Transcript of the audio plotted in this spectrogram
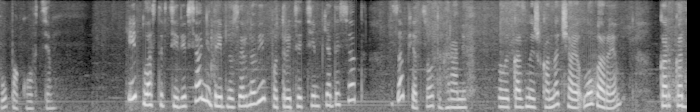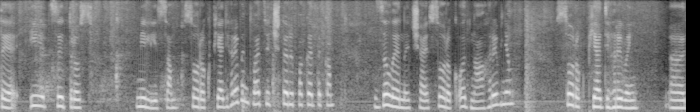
в упаковці. І пластивці вівсяні дрібнозернові по 37,50 за 500 грамів. Велика знижка на чай ловаре, каркаде і цитрус міліса 45 гривень 24 пакетика. Зелений чай 41 гривня, 45 гривень е,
